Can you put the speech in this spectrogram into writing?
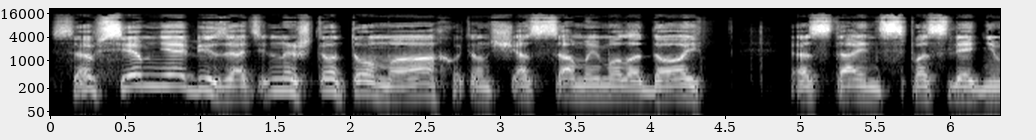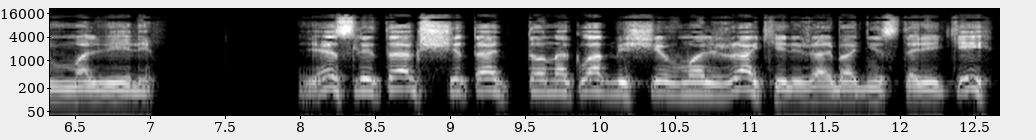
Совсем не обязательно, что Тома, хоть он сейчас самый молодой, останется последним в Мальвиле. Если так считать, то на кладбище в Мальжаке лежали бы одни старики,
